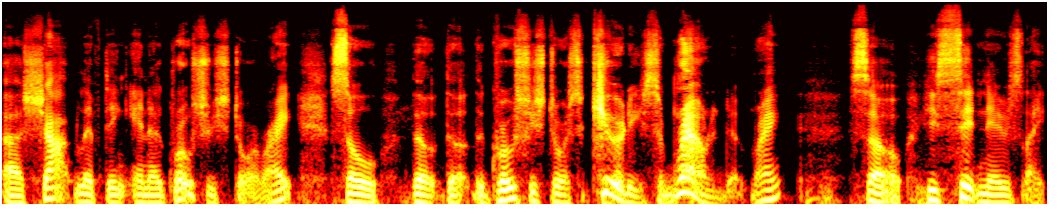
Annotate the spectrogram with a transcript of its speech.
uh, shoplifting in a grocery store, right? So the, the the grocery store security surrounded him, right? So he's sitting there. He's like,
